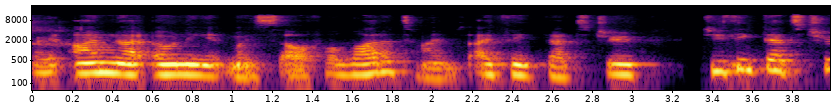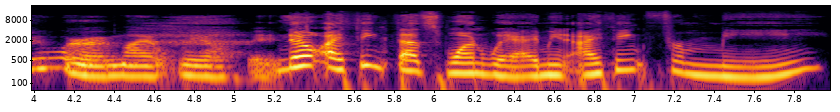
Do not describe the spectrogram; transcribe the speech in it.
Right? I'm not owning it myself a lot of times. I think that's true. Do you think that's true or am i way off base? No i think that's one way. I mean i think for me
